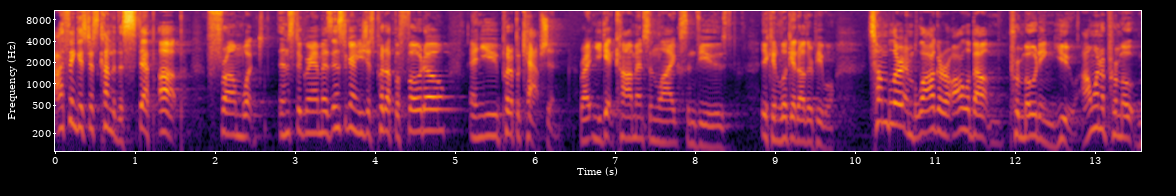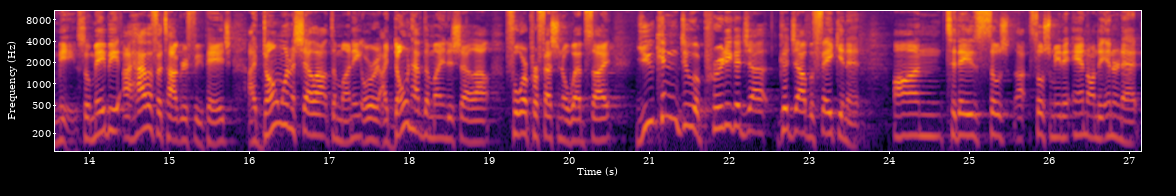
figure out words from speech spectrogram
I think it's just kind of the step up from what Instagram is. Instagram, you just put up a photo and you put up a caption, right? And you get comments and likes and views. You can look at other people. Tumblr and Blogger are all about promoting you. I want to promote me. So maybe I have a photography page. I don't want to shell out the money, or I don't have the money to shell out for a professional website. You can do a pretty good job, good job of faking it on today's social, uh, social media and on the internet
